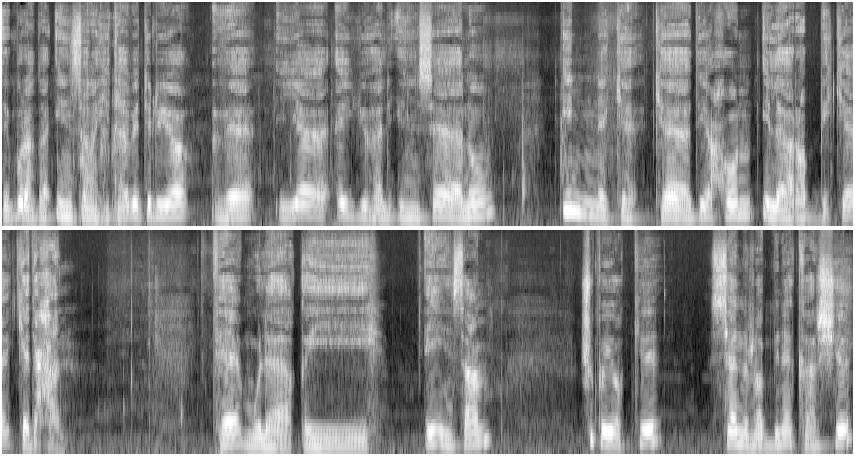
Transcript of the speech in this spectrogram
e, burada insana hitap ediliyor ve ya eyyuhel insanu inneke kadihun ila rabbike kedhan fe mulaqih ey insan şüphe yok ki sen Rabbine karşı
